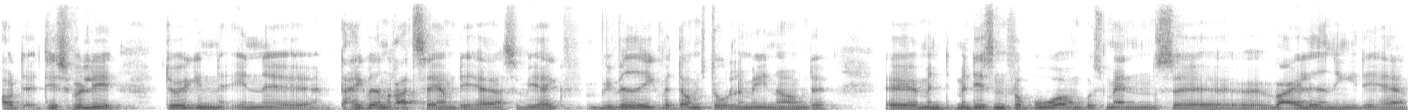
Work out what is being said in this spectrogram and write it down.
og det, det er selvfølgelig, det er jo ikke en, en øh, der har ikke været en retssag om det her, så vi, har ikke, vi ved ikke, hvad domstolene mener om det. Øh, men, men det er sådan forbrugerombudsmandens øh, vejledning i det her.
